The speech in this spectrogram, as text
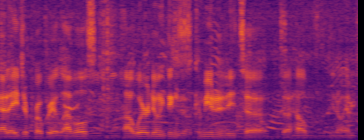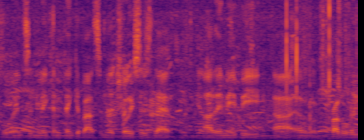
at age-appropriate levels, uh, we're doing things as a community to, to help you know influence and make them think about some of the choices that uh, they may be uh, probably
